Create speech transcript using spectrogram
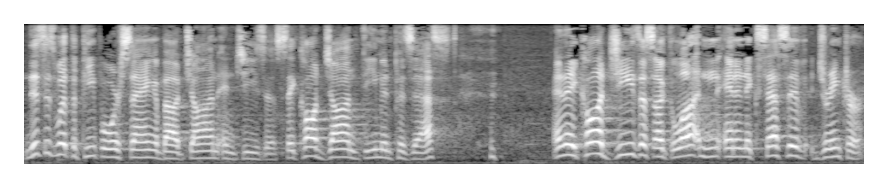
This is what the people were saying about John and Jesus. They called John demon possessed, and they called Jesus a glutton and an excessive drinker.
